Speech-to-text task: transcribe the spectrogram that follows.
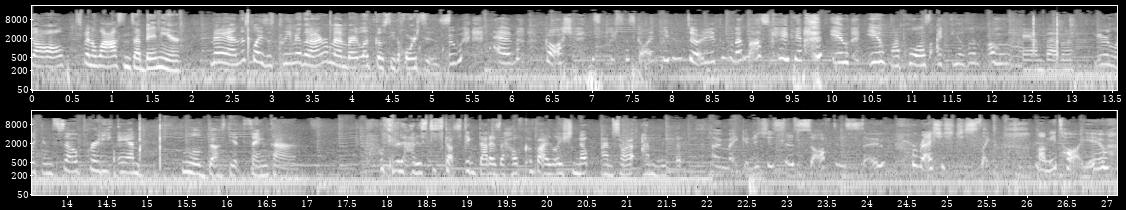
y'all. It's been a while since I've been here. Man, this place is cleaner than I remember. Let's go see the horses. Ew, um, gosh, this place has gotten even dirtier than when I last came here. Ew, ew, my paws, I feel them. Oh. Man, Bubba, you're looking so pretty and a little dusty at the same time. That is disgusting. That is a health code violation. Nope, I'm sorry, I'm leaving. Oh my goodness, she's so soft and so precious, just like mommy taught you.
